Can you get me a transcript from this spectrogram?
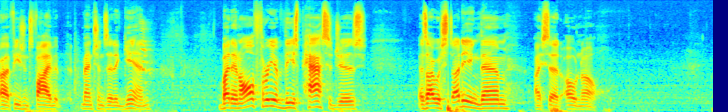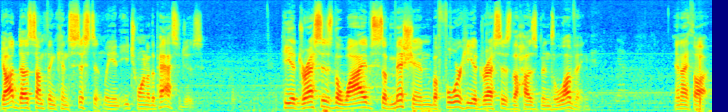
uh, Ephesians 5, it mentions it again. But in all three of these passages, as I was studying them, I said, oh no God does something consistently in each one of the passages. He addresses the wife's submission before he addresses the husband's loving. And I thought,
